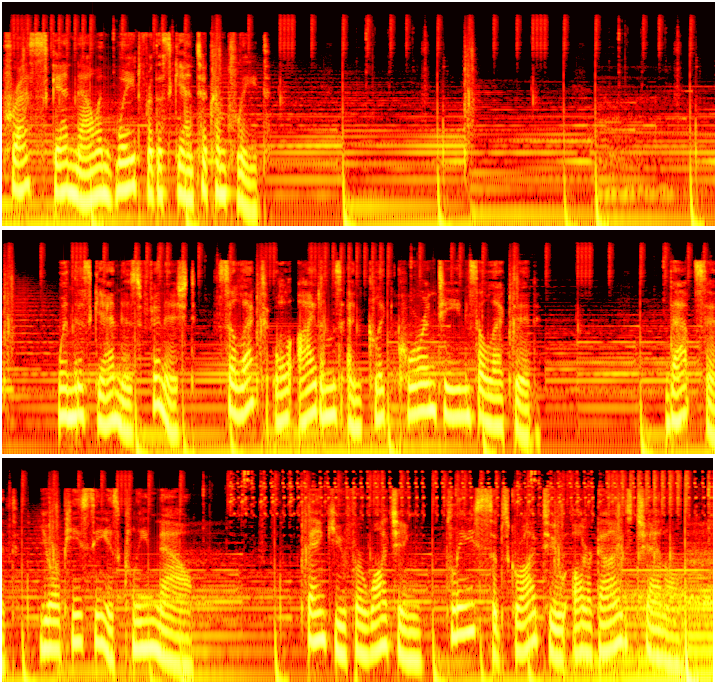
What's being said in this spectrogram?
Press Scan now and wait for the scan to complete. When the scan is finished, select all items and click Quarantine selected. That's it, your PC is clean now. Thank you for watching, please subscribe to our guides channel.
